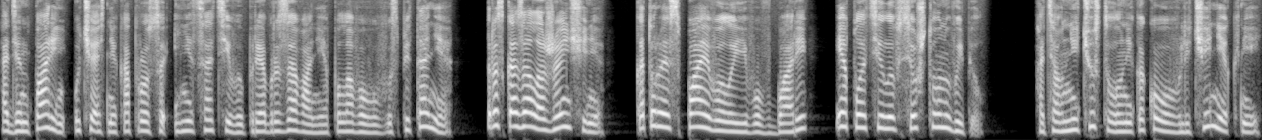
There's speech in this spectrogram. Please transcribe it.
Один парень, участник опроса инициативы преобразования полового воспитания, рассказал о женщине, которая спаивала его в баре и оплатила все, что он выпил. Хотя он не чувствовал никакого влечения к ней,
